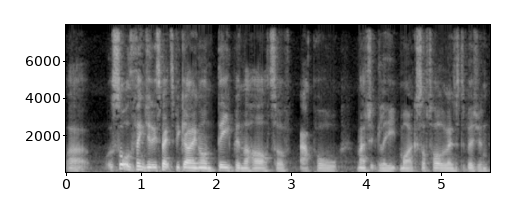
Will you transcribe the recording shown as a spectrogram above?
uh, sort of the things you'd expect to be going on deep in the heart of Apple, Magic Leap Microsoft HoloLens division.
